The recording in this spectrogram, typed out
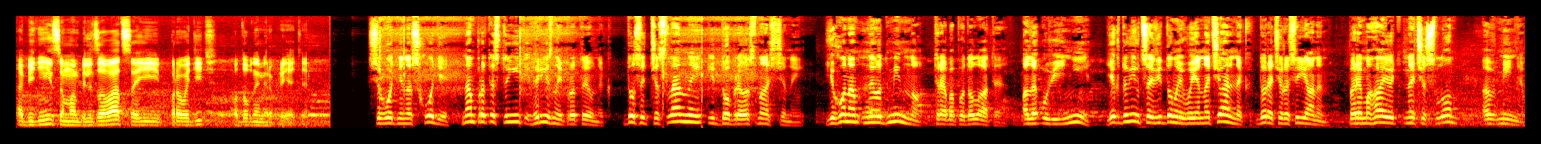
объединиться, мобилизоваться и проводить подобные мероприятия. Сьогодні на сході нам протистоїть грізний противник, досить численний і добре оснащений. Його нам неодмінно треба подолати. Але у війні, як довів це відомий воєначальник, до речі, росіянин, перемагають не числом, а вмінням.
